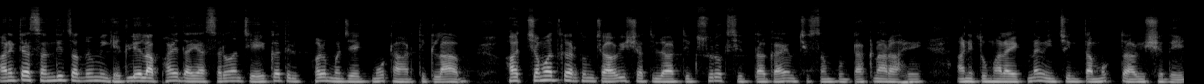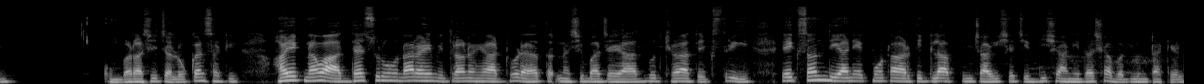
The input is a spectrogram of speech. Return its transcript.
आणि त्या संधीचा तुम्ही घेतलेला फायदा या सर्वांचे एकत्रित फळ म्हणजे एक मोठा आर्थिक लाभ. हा चमत्कार तुमच्या आयुष्यातील आर्थिक सुरक्षितता कायमची संपून टाकणार आहे आणि तुम्हाला एक नवीन चिंतामुक्त आयुष्य देईल कुंभ राशीच्या लोकांसाठी हा एक नवा अध्याय सुरू होणार आहे. मित्रांनो ह्या आठवड्यात नशिबाच्या या अद्भुत खेळात एक स्त्री एक संधी आणि एक मोठा आर्थिक लाभ तुमच्या आयुष्याची दिशा आणि दशा बदलून टाकेल.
